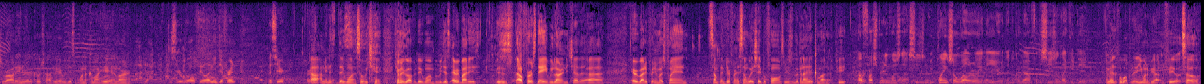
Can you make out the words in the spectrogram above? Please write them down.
Gerard or any other coach out here, we just want to come out here and learn. Yeah. Does your role feel any different this year? Uh, I mean, it's day one, so we can't can't really go off of day one. But we just everybody. This is our first day. We learning each other. Uh, everybody pretty much playing something different in some way, shape, or form. So we're just looking out here to come out and compete. How frustrating was last season to be playing so well early in the year, then to go down for the season like you did? I mean, as a football player, you want to be out in the field. So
